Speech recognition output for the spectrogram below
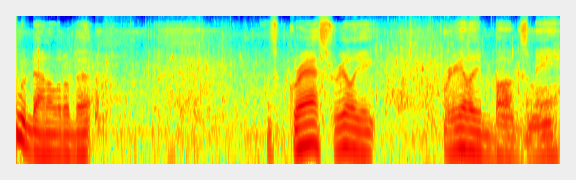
Move down a little bit. This grass really, really bugs me.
